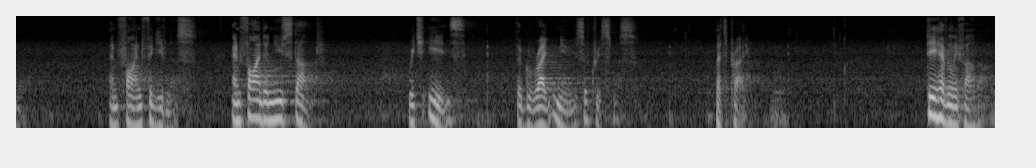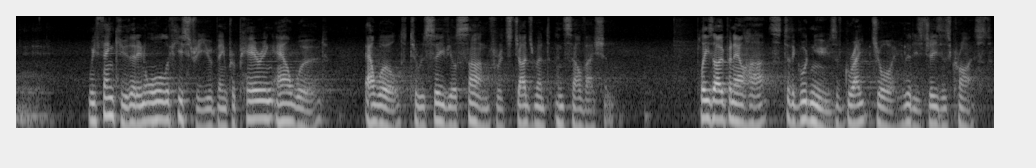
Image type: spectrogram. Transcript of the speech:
and find forgiveness and find a new start, which is the great news of Christmas. Let's pray. Dear Heavenly Father, we thank you that in all of history you've been preparing our word, our world, to receive your Son for its judgment and salvation. Please open our hearts to the good news of great joy that is Jesus Christ,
